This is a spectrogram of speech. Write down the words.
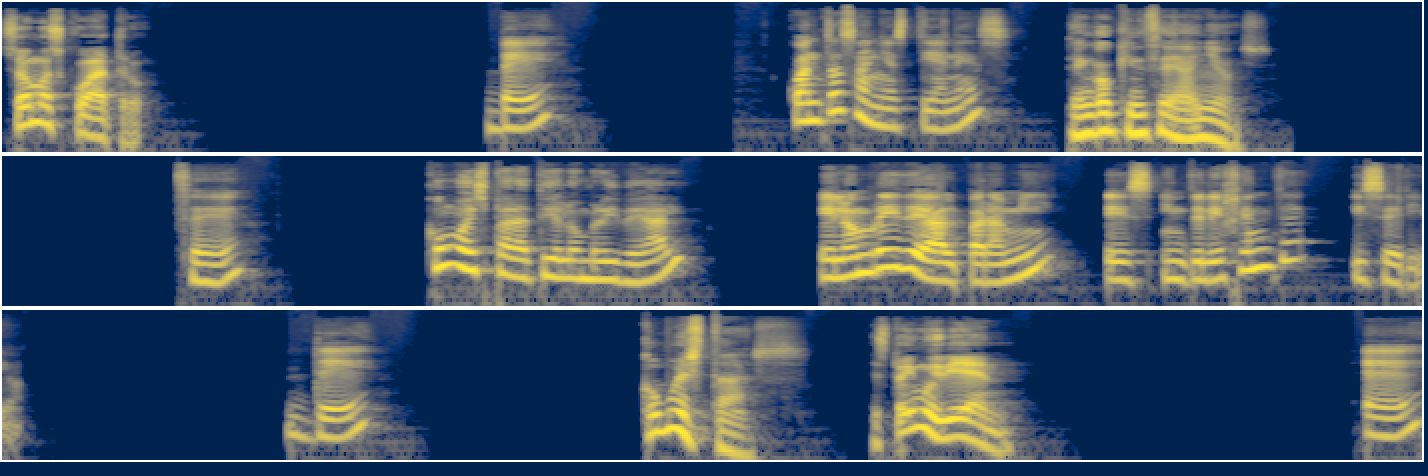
Somos cuatro. B, ¿Cuántos años tienes? Tengo 15 años. C, ¿Cómo es para ti el hombre ideal? El hombre ideal para mí es inteligente y serio. D, ¿Cómo estás? Estoy muy bien. E,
